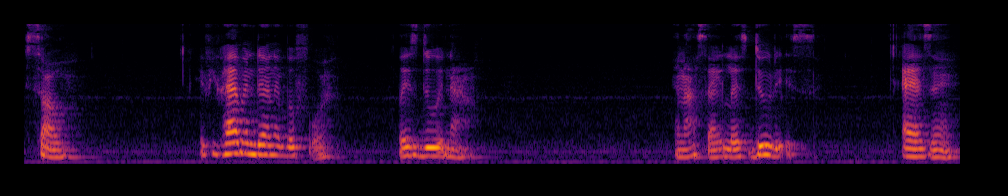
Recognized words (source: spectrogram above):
So, if you haven't done it before, let's do it now. And I say, let's do this. As in,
